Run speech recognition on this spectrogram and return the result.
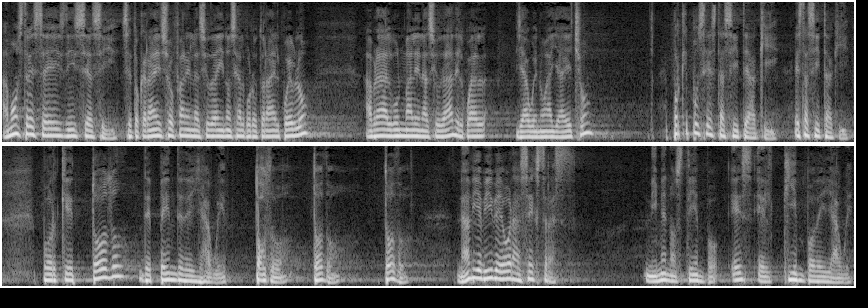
Amós 3.6 dice así, ¿se tocará el shofar en la ciudad y no se alborotará el pueblo? ¿Habrá algún mal en la ciudad del cual Yahweh no haya hecho? ¿Por qué puse esta cita aquí? Esta cita aquí. Porque todo depende de Yahweh. Todo, todo, todo. Nadie vive horas extras, ni menos tiempo. Es el tiempo de Yahweh.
